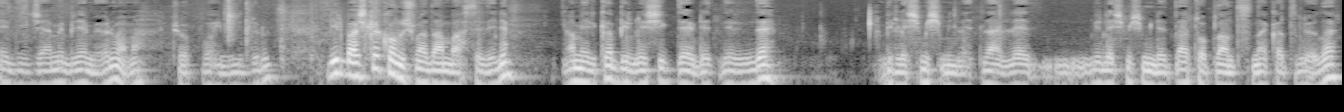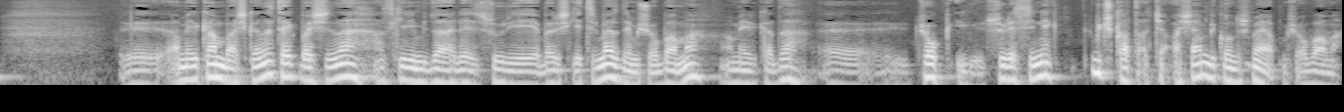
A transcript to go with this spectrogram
Ne diyeceğimi bilemiyorum ama çok vahim bir durum. Bir başka konuşmadan bahsedelim. Amerika Birleşik Devletleri'nde Birleşmiş Milletler'le Birleşmiş Milletler toplantısına katılıyorlar. Ee, Amerikan Başkanı tek başına askeri müdahale Suriye'ye barış getirmez demiş Obama. Amerika'da e, çok süresini 3 kat aşan bir konuşma yapmış Obama.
